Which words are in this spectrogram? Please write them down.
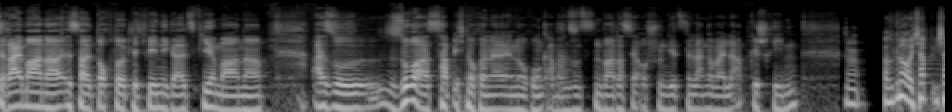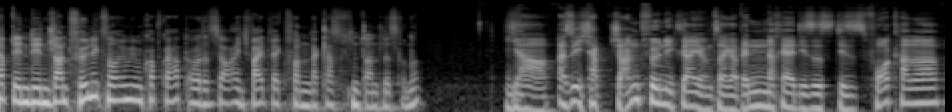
drei Mana ist halt doch deutlich weniger als vier Mana. Also, sowas habe ich noch in Erinnerung. Aber ansonsten war das ja auch schon jetzt eine Langeweile abgeschrieben. Ja. Also genau, ich habe ich hab den, den Junt Phoenix noch irgendwie im Kopf gehabt, aber das ist ja auch eigentlich weit weg von der klassischen Junt-Liste, ne? Ja, also ich habe Junt Phoenix gar nicht dem Zeiger. Wenn nachher dieses, dieses Four-Color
